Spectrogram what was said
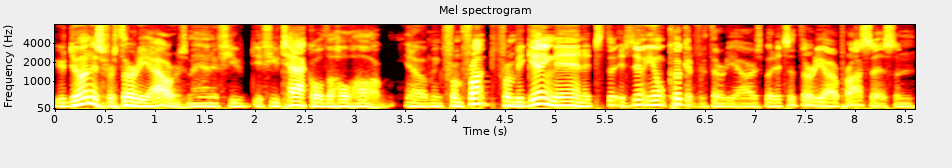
you're doing this for 30 hours, man. If you if you tackle the whole hog, you know, I mean, from front from beginning to end, it's it's you don't cook it for 30 hours, but it's a 30 hour process, and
